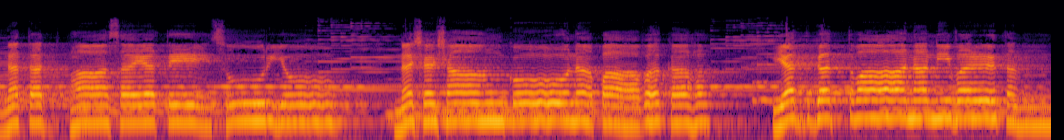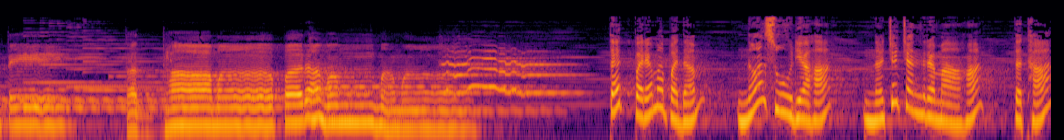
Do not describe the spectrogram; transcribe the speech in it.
न तद्भासयते सूर्यो न शशाङ्को न पावकः। यद्गत्वा न निवर्तन्ते तद्धाम परमं मम। तत्परमपदं न सूर्यः न च चन्द्रमाः तथा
